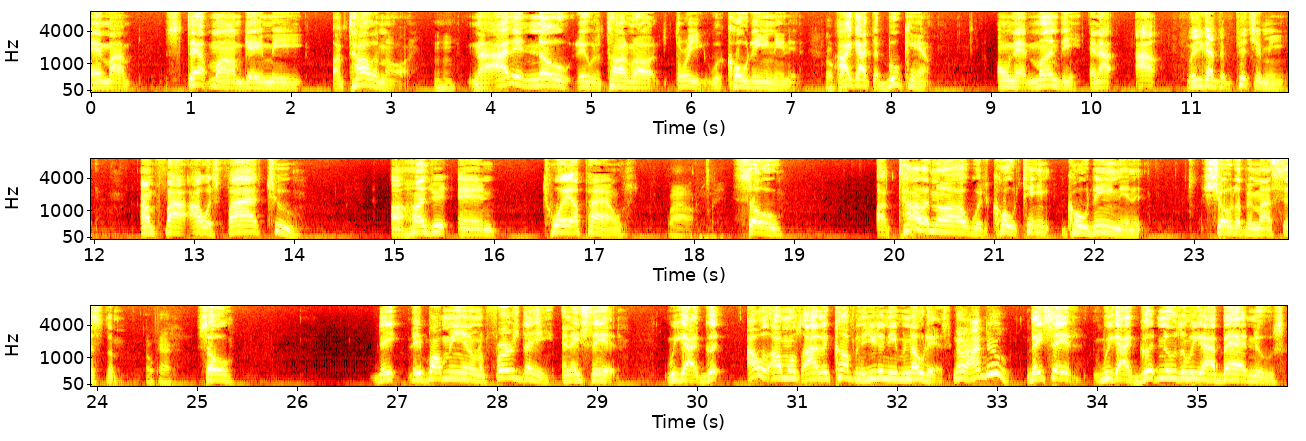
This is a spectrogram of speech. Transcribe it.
and my stepmom gave me a Tylenol. Mm-hmm. Now I didn't know there was a Tylenol three with codeine in it. Okay. I got the boot camp on that Monday, and I, I well you got the picture me. I'm five. I was five two, a hundred and twelve pounds. Wow. So a Tylenol with codeine, codeine in it showed up in my system. Okay. So they they brought me in on the first day and they said, We got good I was almost out of the company. You didn't even know this. No, I knew. They said we got good news and we got bad news.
